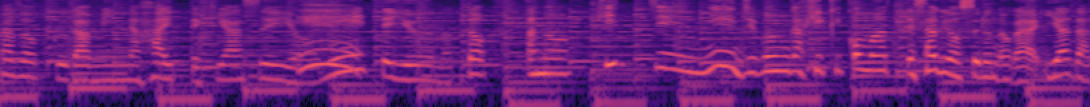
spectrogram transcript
家族がみんな入ってきやすいようにっていうのと、あのキッチンに自分が引きこまって作業するのが嫌だっ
